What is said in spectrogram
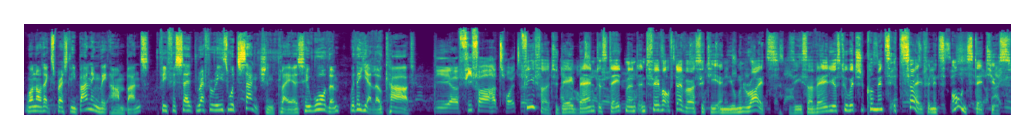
While not expressly banning the armbands, FIFA said referees would sanction players who wore them with a yellow card. FIFA today banned a statement in favor of diversity and human rights. These are values to which it commits itself in its own statutes.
